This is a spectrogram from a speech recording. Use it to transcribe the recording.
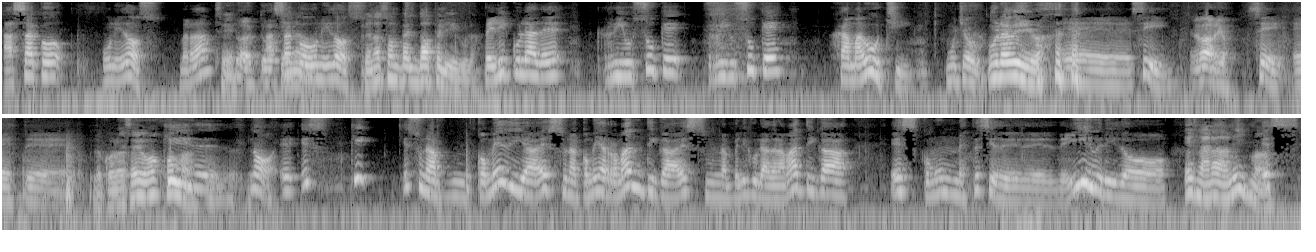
Asako 1 y 2, ¿verdad? Sí. Que no. 1 y 2. Que no son pel- dos películas. Película de Ryusuke, Ryusuke Hamaguchi. Mucho gusto. Un amigo. Eh, sí, El barrio. sí, este... ¿Lo conocés vos, ¿qué- Juanma? no, eh, es... ¿qué? ¿Es una comedia? ¿Es una comedia romántica? ¿Es una película dramática? ¿Es como una especie de, de- de híbrido? ¿Es la nada misma? Es,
